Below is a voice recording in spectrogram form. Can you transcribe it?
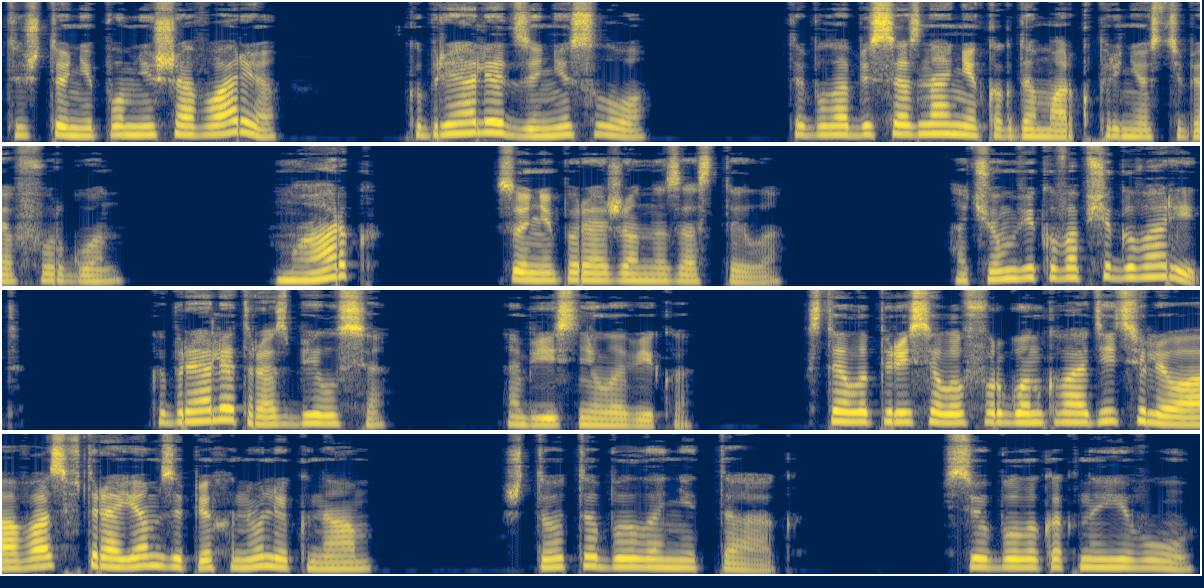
«Ты что, не помнишь аварию? Кабриолет занесло. Ты была без сознания, когда Марк принес тебя в фургон». «Марк?» Соня пораженно застыла. «О чем Вика вообще говорит?» «Кабриолет разбился», — объяснила Вика. «Стелла пересела в фургон к водителю, а вас втроем запихнули к нам». Что-то было не так. Все было как наяву.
